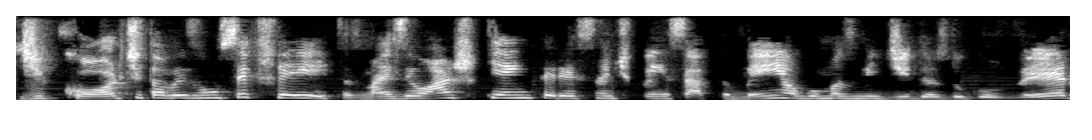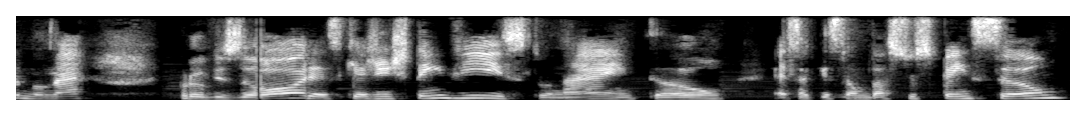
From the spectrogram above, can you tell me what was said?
de corte talvez vão ser feitas, mas eu acho que é interessante pensar também em algumas medidas do governo, né, provisórias que a gente tem visto, né? Então, essa questão da suspensão,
